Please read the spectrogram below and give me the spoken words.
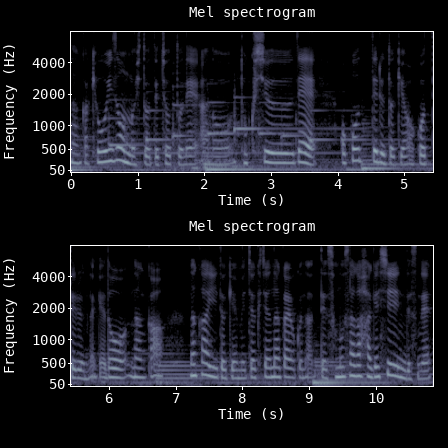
なんか共依存の人ってちょっとねあの特殊で怒ってる時は怒ってるんだけどなんか仲いい時はめちゃくちゃ仲良くなってその差が激しいんですね。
